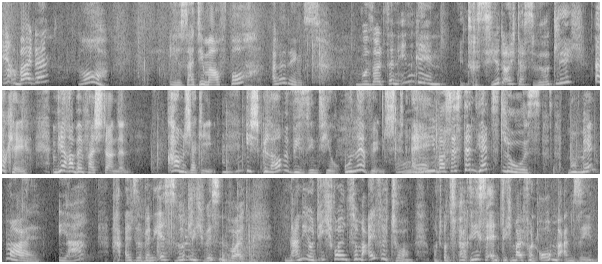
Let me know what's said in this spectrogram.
ihr beiden? Oh, ihr seid im Aufbruch? Allerdings. Wo soll's denn hingehen? Interessiert euch das wirklich? Okay, wir haben verstanden. Komm, Jacqueline. Ich glaube, wir sind hier unerwünscht. Ey, was ist denn jetzt los? Moment mal. Ja? Also, wenn ihr es wirklich wissen wollt, Nanni und ich wollen zum Eiffelturm und uns Paris endlich mal von oben ansehen.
